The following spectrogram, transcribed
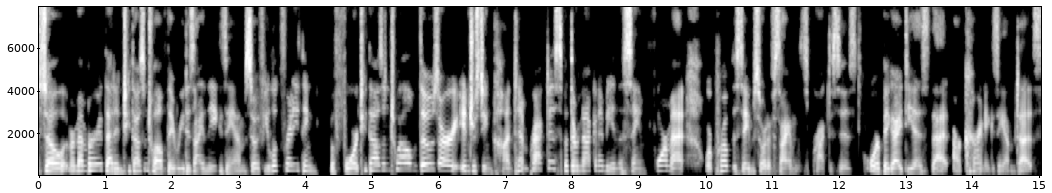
So remember that in 2012 they redesigned the exam. So if you look for anything before 2012, those are interesting content practice, but they're not going to be in the same format or probe the same sort of science practices or big ideas that our current exam does.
